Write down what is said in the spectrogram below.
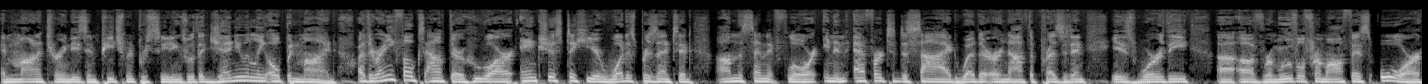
and monitoring these impeachment proceedings with a genuinely open mind? Are there any folks out there who are anxious to hear what is presented on the Senate floor in an effort to decide whether or not the president is worthy uh, of removal from office or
